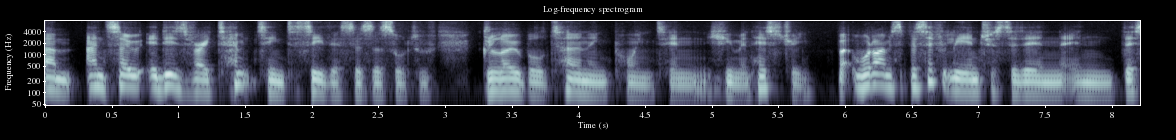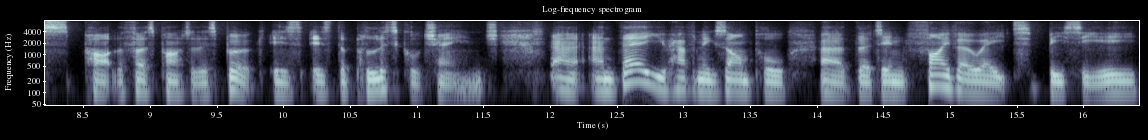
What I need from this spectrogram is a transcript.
Um, and so it is very tempting to see this as a sort of global turning point in human history. But what I'm specifically interested in in this part, the first part of this book, is is the political change, uh, and there you have an example uh, that in 508 BCE,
